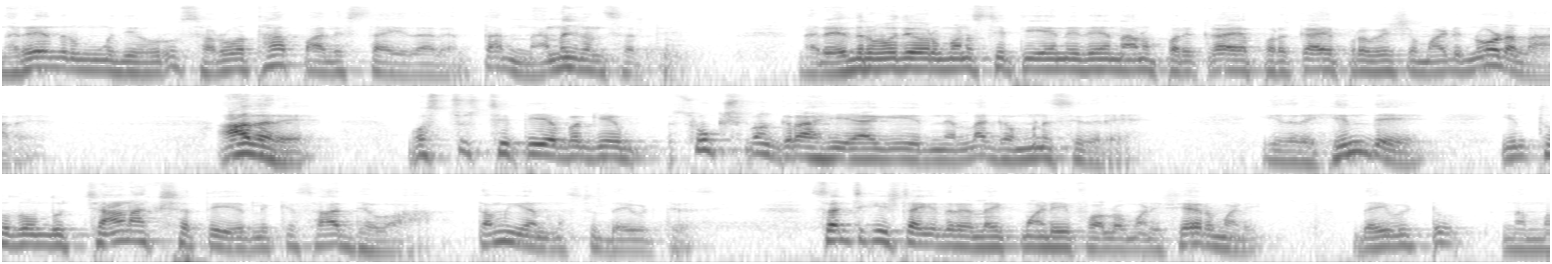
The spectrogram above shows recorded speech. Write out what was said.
ನರೇಂದ್ರ ಮೋದಿಯವರು ಸರ್ವಥಾ ಪಾಲಿಸ್ತಾ ಇದ್ದಾರೆ ಅಂತ ನನಗನ್ಸತ್ತೆ. ನರೇಂದ್ರ ಮೋದಿಯವ್ರ ಮನಸ್ಥಿತಿ ಏನಿದೆ, ನಾನು ಪರಕಾಯ ಪರಕಾಯ ಪ್ರವೇಶ ಮಾಡಿ ನೋಡಲಾರೆ. ಆದರೆ ವಸ್ತುಸ್ಥಿತಿಯ ಬಗ್ಗೆ ಸೂಕ್ಷ್ಮಗ್ರಾಹಿಯಾಗಿ ಇದನ್ನೆಲ್ಲ ಗಮನಿಸಿದರೆ ಇದರ ಹಿಂದೆ ಇಂಥದ್ದೊಂದು ಚಾಣಾಕ್ಷತೆ ಇರಲಿಕ್ಕೆ ಸಾಧ್ಯವಾ? ತಮಗೆ ಅನ್ನಿಸ್ತು, ದಯವಿಟ್ಟು ತಿಳಿಸಿ. ಸಂಚಿಕೆ ಇಷ್ಟ ಆಗಿದ್ದರೆ ಲೈಕ್ ಮಾಡಿ, ಫಾಲೋ ಮಾಡಿ, ಶೇರ್ ಮಾಡಿ. ದಯವಿಟ್ಟು ನಮ್ಮ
